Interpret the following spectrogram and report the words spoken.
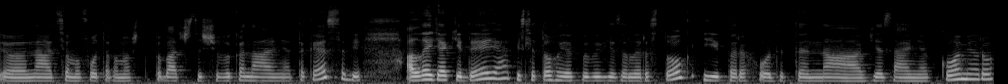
е, на цьому фото ви можете побачити, що виконання таке собі. Але як ідея, після того, як ви вив'язали росток і переходите на в'язання коміру,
